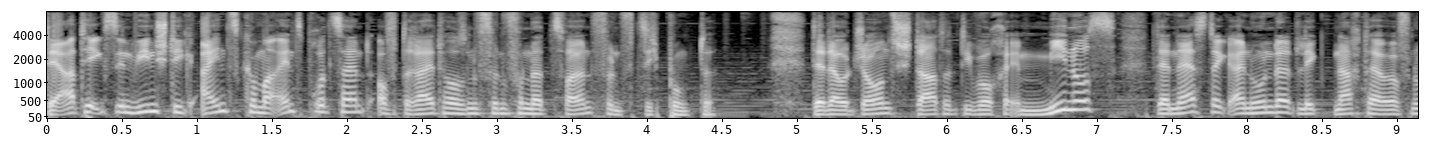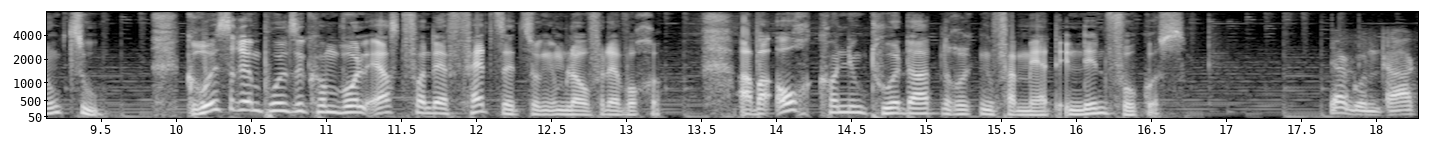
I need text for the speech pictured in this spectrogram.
Der ATX in Wien stieg 1,1% auf 3.552 Punkte. Der Dow Jones startet die Woche im Minus, der Nasdaq 100 legt nach der Eröffnung zu. Größere Impulse kommen wohl erst von der FED-Sitzung im Laufe der Woche. Aber auch Konjunkturdaten rücken vermehrt in den Fokus. Ja, guten Tag.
